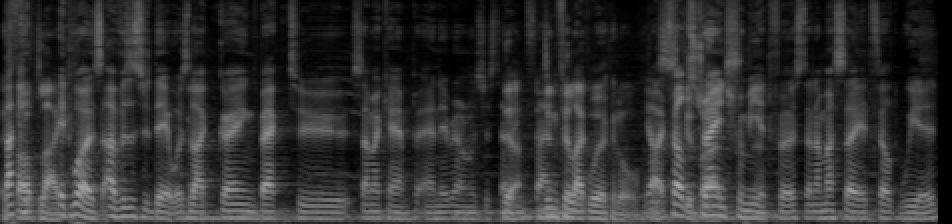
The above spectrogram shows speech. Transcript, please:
It Lucky- felt like it was. I visited there. It was Yeah. like going back to summer camp, and everyone was just having yeah, fun. it didn't feel like work at all. Yeah, it was felt strange vibes. for me Yeah. at first, and I must say it felt weird.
